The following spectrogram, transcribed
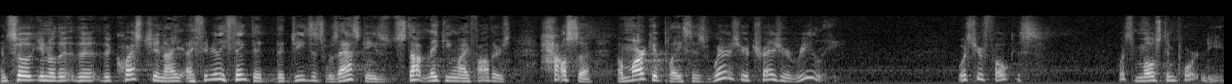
And so, you know, the, the, the question I, I really think that, that Jesus was asking is stop making my father's house a, a marketplace is where's your treasure really? What's your focus? What's most important to you?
